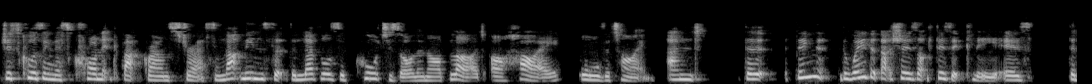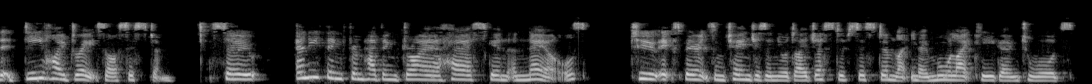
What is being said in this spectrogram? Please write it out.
just causing this chronic background stress. And that means that the levels of cortisol in our blood are high all the time. And the thing, the way that that shows up physically is that it dehydrates our system. So anything from having drier hair, skin and nails to experiencing changes in your digestive system, like, you know, more likely going towards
